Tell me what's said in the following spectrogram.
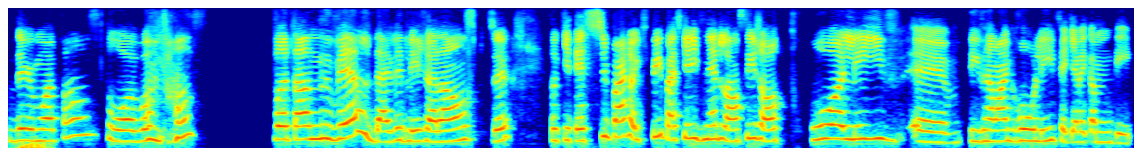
deux mois passent, trois mois passent. Pas tant de nouvelles. David les relance, puis ça. Donc, il était super occupé parce qu'il venait de lancer genre trois livres, euh, des vraiment gros livres. Fait qu'il y avait comme des,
